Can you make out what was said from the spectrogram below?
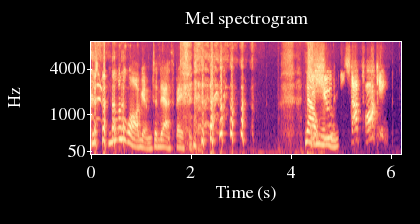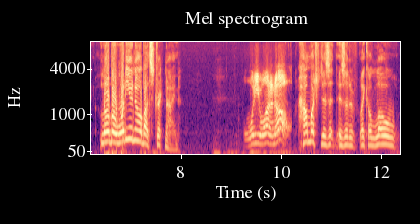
Just monologue him to death, basically. Now, Shoot. Stop talking. Lobo, what do you know about strychnine? What do you want to know? How much does it? Is it like a low?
